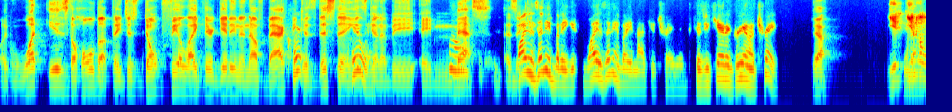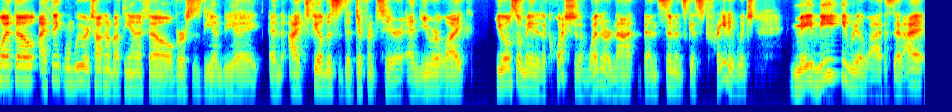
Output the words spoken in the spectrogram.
Like, what is the holdup? They just don't feel like they're getting enough back because this thing is going to be a mess. Well, why does anybody get? Why does anybody not get traded? Because you can't agree on a trade. Yeah. You, you know what though? I think when we were talking about the NFL versus the NBA, and I feel this is the difference here. And you were like, you also made it a question of whether or not Ben Simmons gets traded, which made me realize that I,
